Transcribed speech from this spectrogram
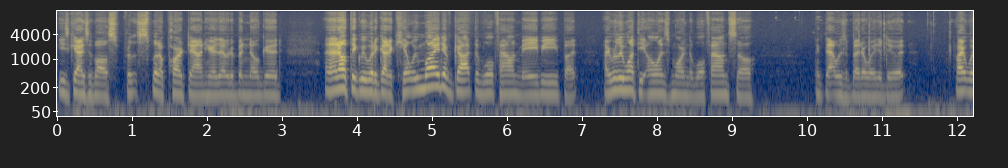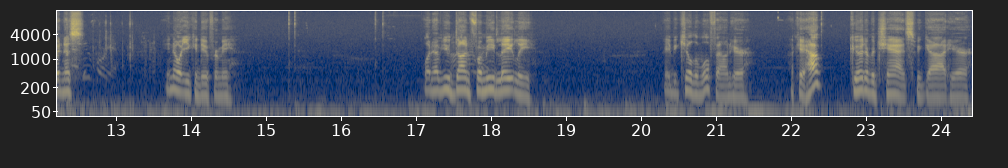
These guys have all sp split apart down here. That would have been no good. And I don't think we would have got a kill. We might have got the Wolfhound maybe, but I really want the Owens more than the Wolfhound, so I think that was a better way to do it. All right, Witness. You. Know what you can do for me. What have you done for me lately? Maybe kill the wolfhound here. Okay, how good of a chance we got here?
